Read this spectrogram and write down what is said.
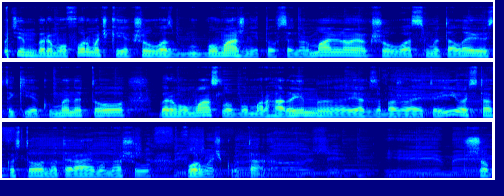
Потім беремо формочки, якщо у вас бумажні, то все нормально. Якщо у вас металеві, ось такі, як у мене, то беремо масло або маргарин, е, як забажаєте, і ось так ось то натираємо нашу формочку. Так. Щоб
